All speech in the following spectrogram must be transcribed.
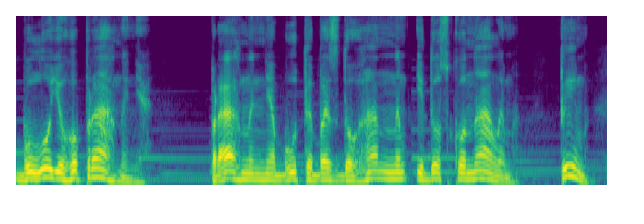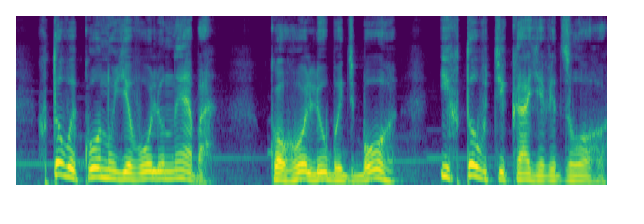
було його прагнення прагнення бути бездоганним і досконалим, тим, хто виконує волю неба, кого любить Бог і хто втікає від злого.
